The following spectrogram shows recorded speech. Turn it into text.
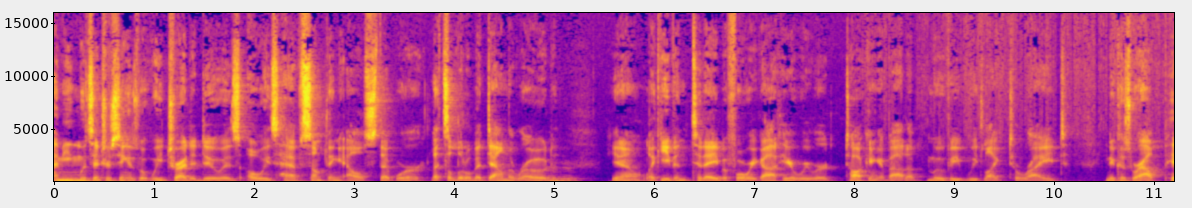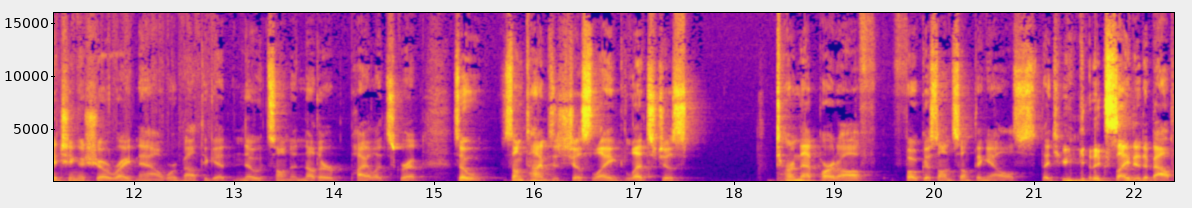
I mean, what's interesting is what we try to do is always have something else that we're, that's a little bit down the road. Mm-hmm. You know, like even today before we got here, we were talking about a movie we'd like to write because we're out pitching a show right now. We're mm-hmm. about to get notes on another pilot script. So sometimes it's just like, let's just turn that part off, focus on something else that you can get excited about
